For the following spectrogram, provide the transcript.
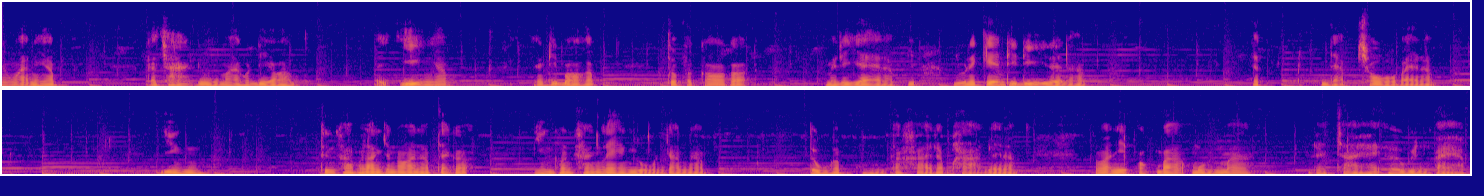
จังหวะนี้ครับ กระชากหนีมาคนเดียวครับยิงครับ อย่างที่บอกครับ จบสกอร์ก็ไม่ได้แย่นะครับ อยู่ในเกณฑ์ที่ดีเลยนะครับ จะแดบโชว์ไปนะครับ ยิง ถึงค่าพลังจะน้อยนะครับ แต่ก็ยิงค่อนข้างแรงอยู่เหมือนกันนะครับ ดูครับตะข่ายแทบขาดเลยนะครับจังหวะนี้ป็อกบาหมุนมา และจ่ายให้เออร์วินไปครับ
